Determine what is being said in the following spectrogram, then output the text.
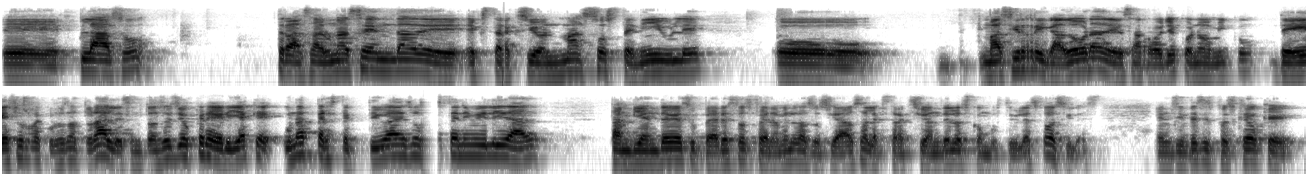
eh, plazo trazar una senda de extracción más sostenible o más irrigadora de desarrollo económico de esos recursos naturales. Entonces yo creería que una perspectiva de sostenibilidad también debe superar estos fenómenos asociados a la extracción de los combustibles fósiles en síntesis, pues creo que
